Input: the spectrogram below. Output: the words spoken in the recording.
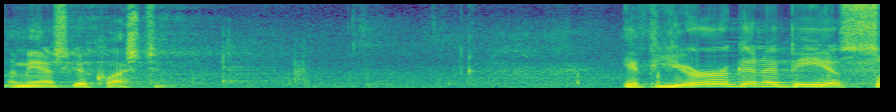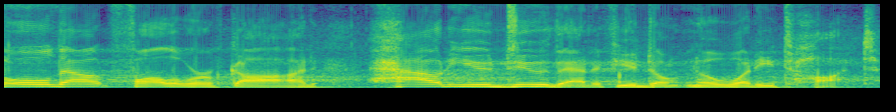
Let me ask you a question. If you're going to be a sold out follower of God, how do you do that if you don't know what he taught?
